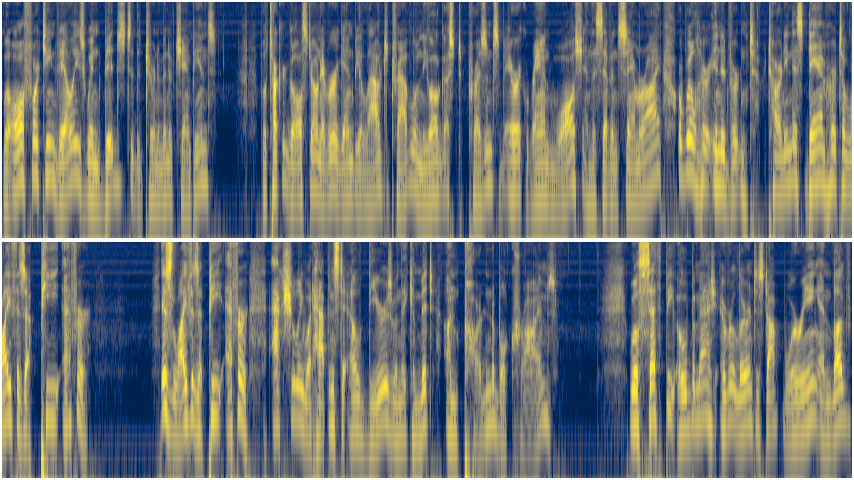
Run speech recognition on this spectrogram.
Will all 14 Valies win bids to the Tournament of Champions? Will Tucker Gallstone ever again be allowed to travel in the august presence of Eric Rand Walsh and the Seven Samurai, or will her inadvertent tardiness damn her to life as a PFer? Is life as a PFer actually what happens to LDers when they commit unpardonable crimes? Will Seth B. Obamash ever learn to stop worrying and love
